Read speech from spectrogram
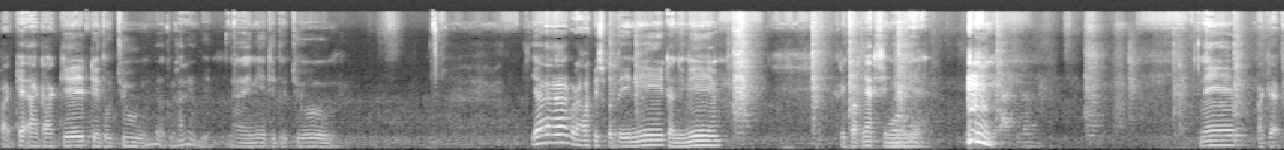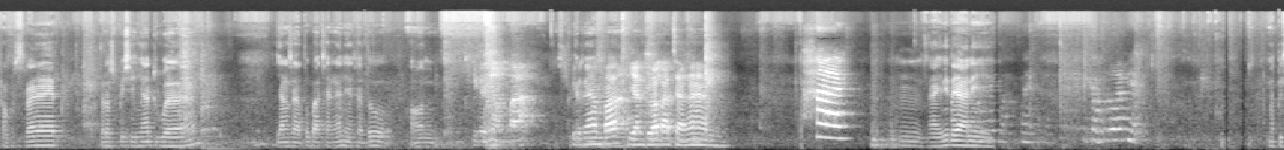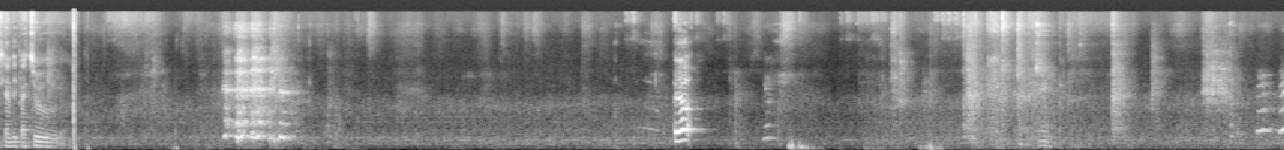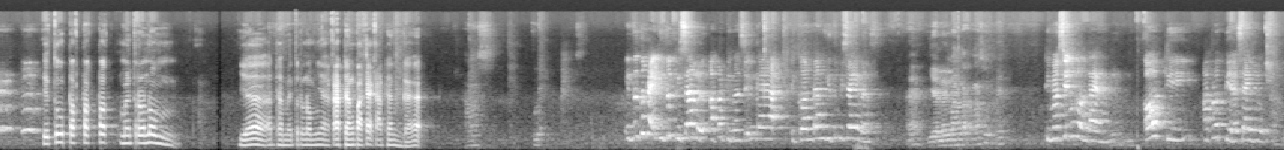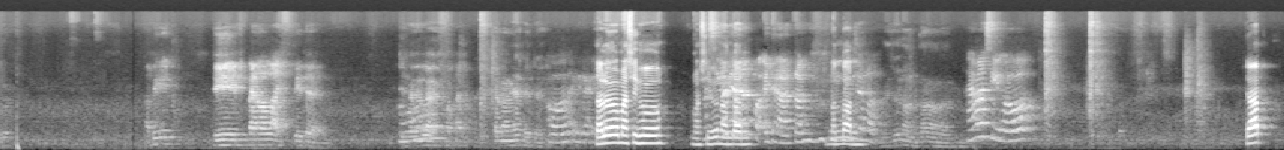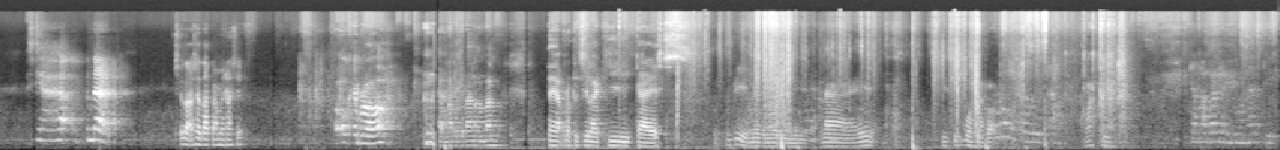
pakai AKG D7. Ya, tulisannya ya? Nah, ini D7. Ya, kurang lebih seperti ini dan ini recordnya di sini. Ini pakai Focusrite, terus PC-nya dua, yang satu pajangan, yang satu on. Speakernya empat. Speakernya 4, yang dua pajangan. Hai. Hmm, nah ini Teh nih, ya? Habis ganti baju. Yuk. Itu tok tok tok metronom. Ya, ada metronomnya. Kadang pakai, kadang enggak. Itu tuh kayak gitu bisa loh, apa dimasukin kayak di konten gitu bisa ya mas? Eh, ya memang tak masuk ya. Dimasukin konten? Oh di upload biasa itu? Tapi di panel live beda. Di mana live? Channelnya beda. Oh tak kira Halo Mas Iho. Mas Masih Iho nonton. kok eh datang Nonton. Mas Iho nonton. Hai Mas Iho Siap. Siap, bentar Saya tak setup kamera sih. Oke bro. Mari kita nonton Teh produksi lagi guys. Tapi ini, ini, ini. Nah ini isi wah kok. Udah apa dari mana sih?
